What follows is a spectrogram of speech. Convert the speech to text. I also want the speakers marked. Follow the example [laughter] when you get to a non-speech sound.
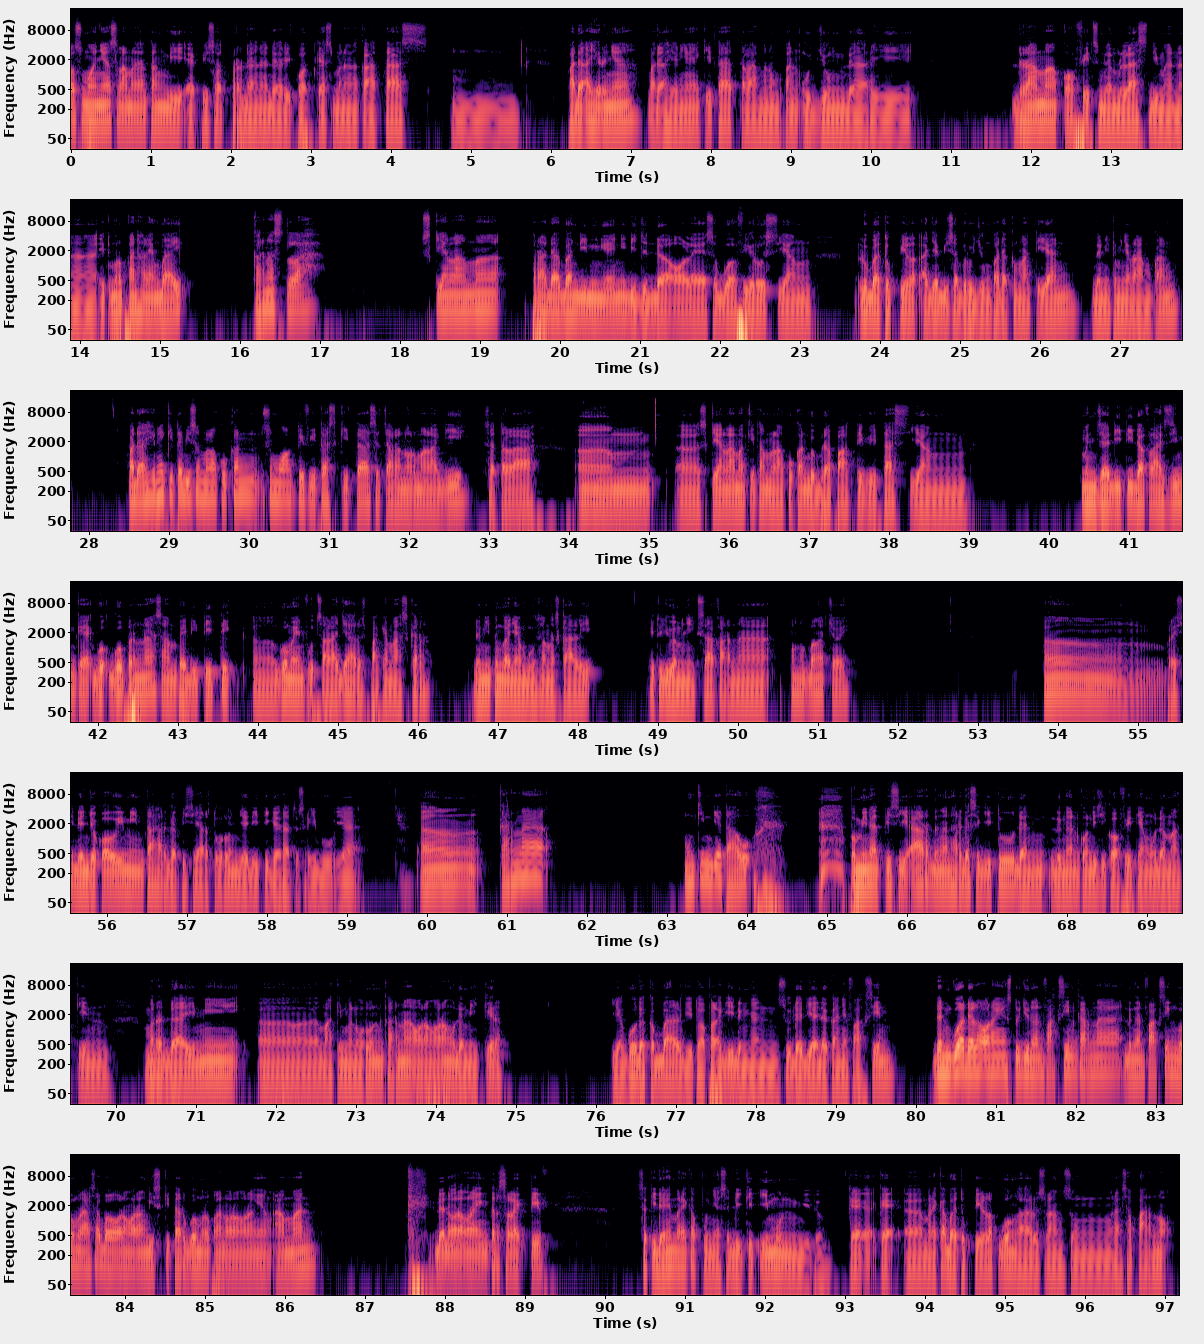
Speaker 1: Halo semuanya, selamat datang di episode perdana dari podcast Menengah ke Atas. Hmm, pada akhirnya, pada akhirnya kita telah menemukan ujung dari drama COVID-19 di mana itu merupakan hal yang baik karena setelah sekian lama peradaban di dunia ini dijeda oleh sebuah virus yang lu batuk pilek aja bisa berujung pada kematian dan itu menyeramkan pada akhirnya kita bisa melakukan semua aktivitas kita secara normal lagi setelah um, uh, sekian lama kita melakukan beberapa aktivitas yang menjadi tidak lazim. Kayak gue gue pernah sampai di titik uh, gue main futsal aja harus pakai masker dan itu nggak nyambung sama sekali. Itu juga menyiksa karena pengep banget coy. Um, Presiden Jokowi minta harga PCR turun jadi 300 ribu ya. Um, karena mungkin dia tahu [laughs] peminat PCR dengan harga segitu dan dengan kondisi COVID yang udah makin mereda ini uh, makin menurun karena orang-orang udah mikir ya gue udah kebal gitu. Apalagi dengan sudah diadakannya vaksin dan gue adalah orang yang setuju dengan vaksin karena dengan vaksin gue merasa bahwa orang-orang di sekitar gue merupakan orang-orang yang aman [laughs] dan orang-orang yang terselektif. Setidaknya mereka punya sedikit imun gitu. Kayak kayak uh, mereka batuk pilek gue nggak harus langsung ngerasa parno.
